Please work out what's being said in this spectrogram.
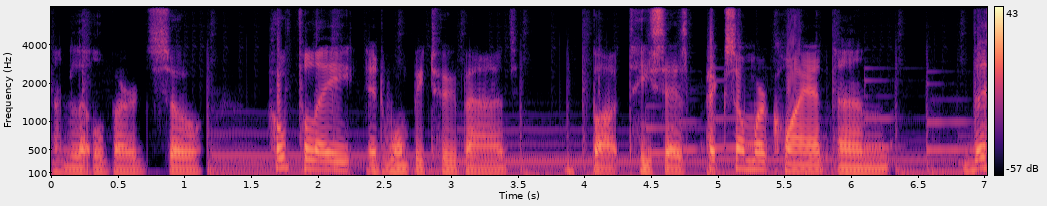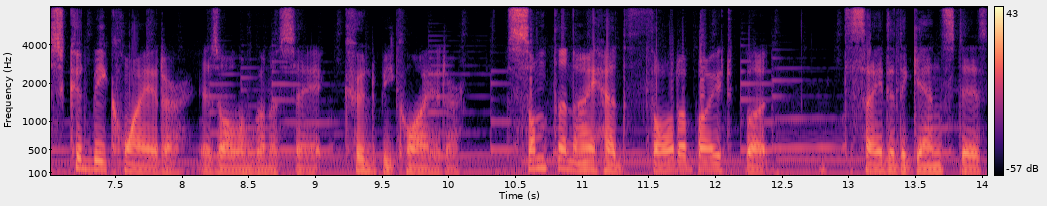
and little birds so hopefully it won't be too bad but he says pick somewhere quiet and this could be quieter is all I'm going to say it could be quieter something I had thought about but decided against is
